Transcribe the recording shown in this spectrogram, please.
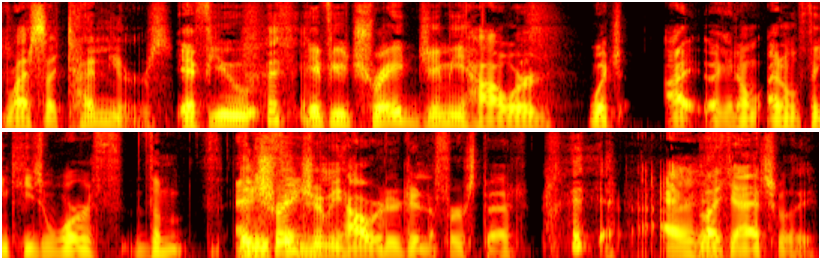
last like ten years. If you if you trade Jimmy Howard, which I like, I don't I don't think he's worth the They trade Jimmy Howard or in the first pick. I- like actually,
